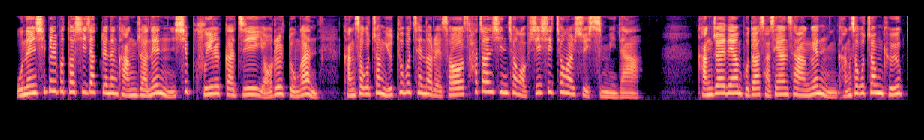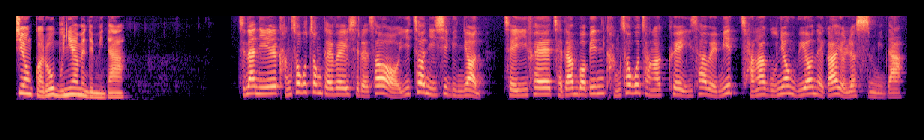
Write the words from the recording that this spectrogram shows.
오는 10일부터 시작되는 강좌는 19일까지 열흘 동안 강서구청 유튜브 채널에서 사전 신청 없이 시청할 수 있습니다. 강좌에 대한 보다 자세한 사항은 강서구청 교육지원과로 문의하면 됩니다. 지난 2일 강서구청 대회의실에서 2022년 제2회 재단법인 강서구 장학회 이사회 및 장학운영위원회가 열렸습니다.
